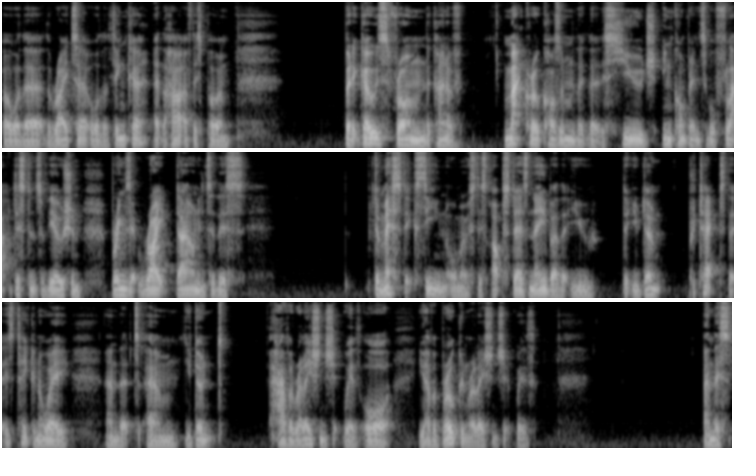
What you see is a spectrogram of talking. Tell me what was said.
or the the writer or the thinker at the heart of this poem. But it goes from the kind of macrocosm the, the, this huge incomprehensible flat distance of the ocean brings it right down into this domestic scene almost this upstairs neighbor that you that you don't protect that is taken away and that um, you don't have a relationship with or you have a broken relationship with. And this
